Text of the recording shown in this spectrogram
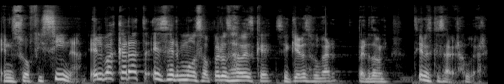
en su oficina. El Bacarat es hermoso, pero sabes que si quieres jugar, perdón, tienes que saber jugar.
